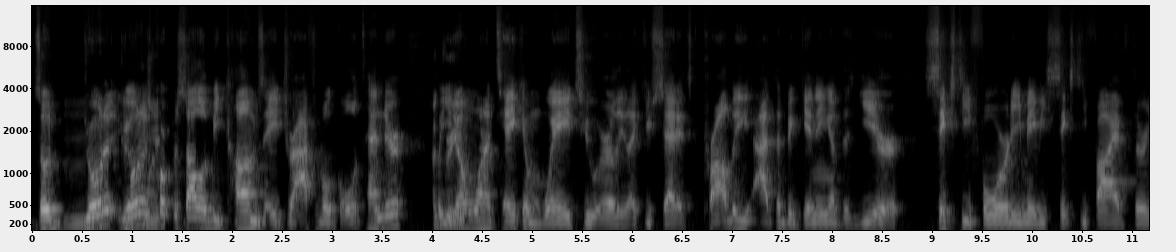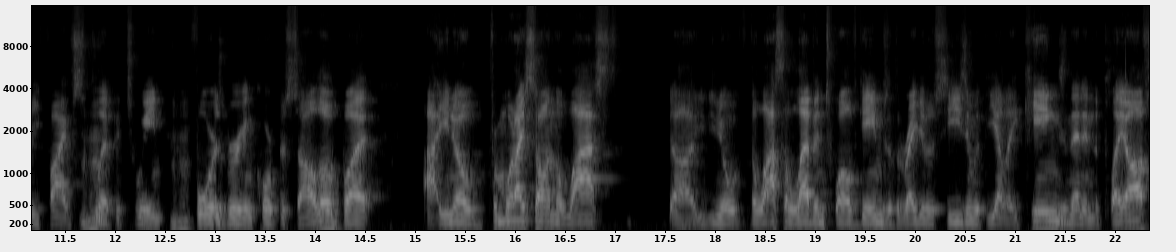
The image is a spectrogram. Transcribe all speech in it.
So mm, Joonas, Joonas Korpisalo becomes a draftable goaltender, but Agreed. you don't want to take him way too early. Like you said, it's probably at the beginning of the year 60 40, maybe 65 35 mm-hmm. split mm-hmm. between mm-hmm. Forsberg and Korpisalo. But, uh, you know, from what I saw in the last, uh, you know, the last 11, 12 games of the regular season with the LA Kings and then in the playoffs,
